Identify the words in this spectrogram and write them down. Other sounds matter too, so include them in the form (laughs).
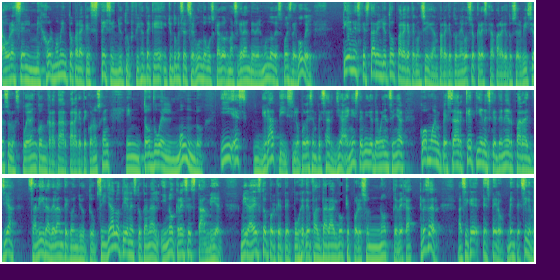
Ahora es el mejor momento para que estés en YouTube. Fíjate que YouTube es el segundo buscador más grande del mundo después de Google. Tienes que estar en YouTube para que te consigan, para que tu negocio crezca, para que tus servicios los puedan contratar, para que te conozcan en todo el mundo. Y es gratis, lo puedes empezar ya. En este vídeo te voy a enseñar cómo empezar, qué tienes que tener para ya salir adelante con YouTube. Si ya lo tienes tu canal y no creces, también. Mira esto porque te puede faltar algo que por eso no te deja crecer. Así que te espero, vente, sígueme.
